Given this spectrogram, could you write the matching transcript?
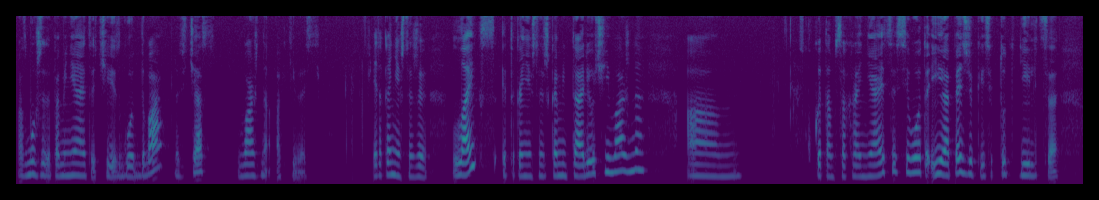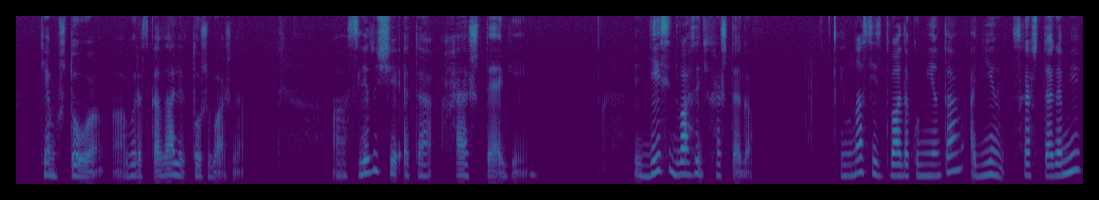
Возможно, это поменяется через год-два, но сейчас важна активность. Это, конечно же, лайкс, это, конечно же, комментарии очень важно, сколько там сохраняется всего-то. И, опять же, если кто-то делится тем, что а, вы рассказали, тоже важно. А, следующее – это хэштеги. 10-20 хэштегов. И у нас есть два документа. Один с хэштегами.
